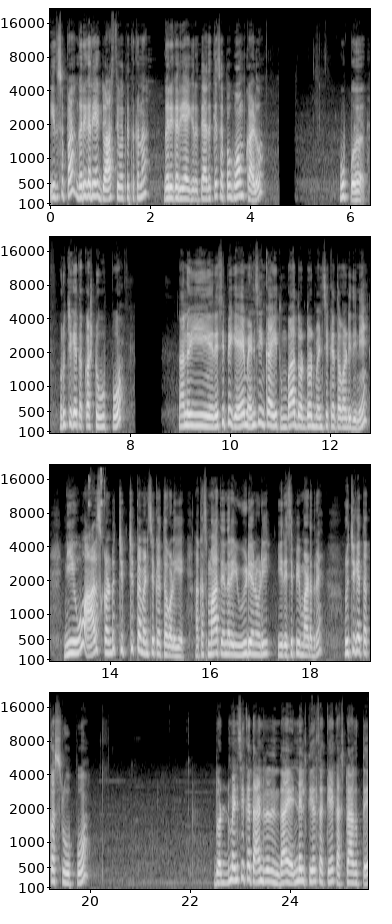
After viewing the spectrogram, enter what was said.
ಇದು ಸ್ವಲ್ಪ ಗರಿ ಗರಿಯಾಗಿ ಜಾಸ್ತಿ ಹೊತ್ತೆ ತಕ್ಕನ ಗರಿ ಗರಿಯಾಗಿರುತ್ತೆ ಅದಕ್ಕೆ ಸ್ವಲ್ಪ ಹೋಮ್ ಕಾಳು, ಉಪ್ಪು, ರುಚಿಗೆ ತಕ್ಕಷ್ಟು ಉಪ್ಪು. ನಾನು ಈ ರೆಸಿಪಿಗೆ ಮೆಣಸಿನ್ಕಾಯಿ ತುಂಬ ದೊಡ್ಡ ದೊಡ್ಡ ಮೆಣಸಿನ್ಕಾಯಿ ತೊಗೊಂಡಿದ್ದೀನಿ. ನೀವು ಆರಿಸ್ಕೊಂಡು ಚಿಕ್ಕ ಚಿಕ್ಕ ಮೆಣಸಿನ್ಕಾಯಿ ತೊಗೊಳ್ಳಿ. ಅಕಸ್ಮಾತ್ ಅಂದರೆ ಈ ವಿಡಿಯೋ ನೋಡಿ, ಈ ರೆಸಿಪಿ ಮಾಡಿದ್ರೆ ರುಚಿಗೆ ತಕ್ಕಷ್ಟು ಉಪ್ಪು. ದೊಡ್ಡ ಮೆಣಸಿನ್ಕಾಯಿ ತಗೊಂಡಿರೋದ್ರಿಂದ ಎಣ್ಣೆಲಿ ತೇಲ್ಸೋಕ್ಕೆ ಕಷ್ಟ ಆಗುತ್ತೆ.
